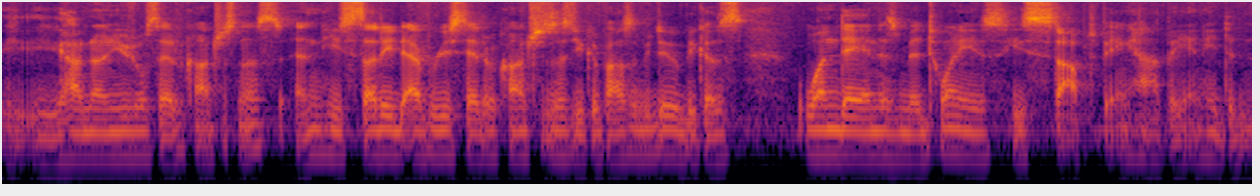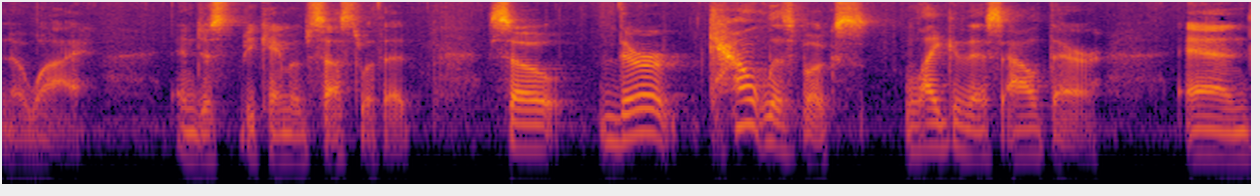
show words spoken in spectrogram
he had an unusual state of consciousness and he studied every state of consciousness you could possibly do because one day in his mid 20s he stopped being happy and he didn't know why and just became obsessed with it so there are countless books like this out there and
